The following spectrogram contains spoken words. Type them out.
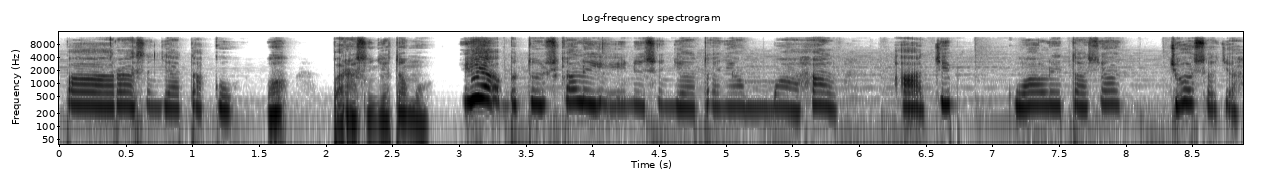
para senjataku. Oh, para senjatamu? Iya, betul sekali. Ini senjatanya mahal ajib, kualitasnya jos saja.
